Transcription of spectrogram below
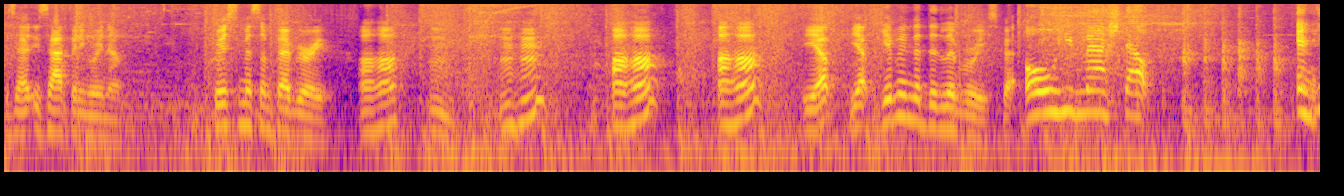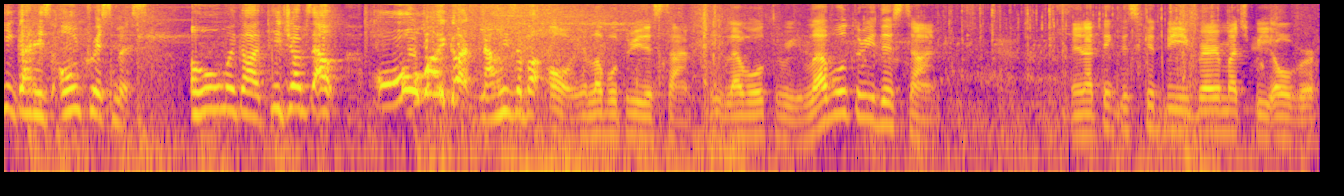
It's, it's happening right now. Christmas in February. Uh-huh. Mm. Mm-hmm. Uh-huh. Uh-huh. Yep, yep. Give him the delivery spec. Oh, he mashed out. And he got his own Christmas. Oh my god, he jumps out. Oh my god. Now he's about... Oh, he level 3 this time. He level 3. Level 3 this time. And I think this could be very much be over.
